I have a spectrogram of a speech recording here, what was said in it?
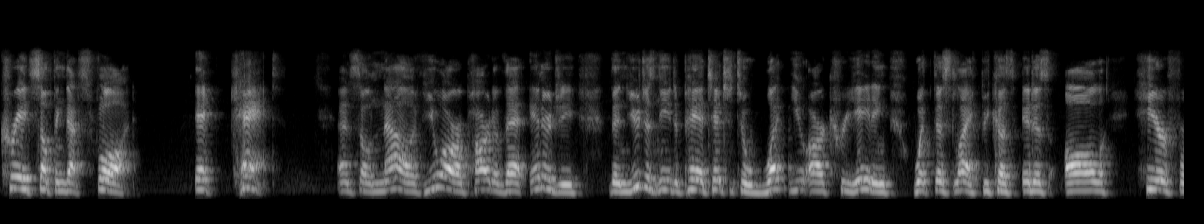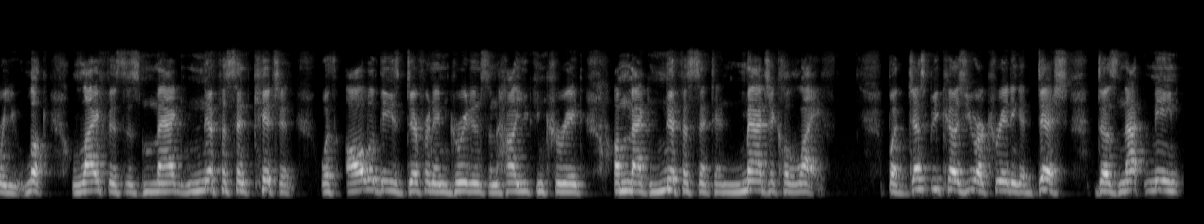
create something that's flawed? It can't. And so now, if you are a part of that energy, then you just need to pay attention to what you are creating with this life because it is all here for you. Look, life is this magnificent kitchen with all of these different ingredients and how you can create a magnificent and magical life. But just because you are creating a dish does not mean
